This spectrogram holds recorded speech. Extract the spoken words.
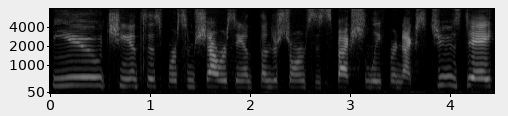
few chances for some showers and thunderstorms, especially for next Tuesday,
